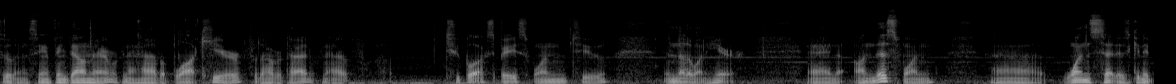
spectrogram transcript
So then the same thing down there, we're going to have a block here for the hover pad. We're going to have uh, two block space, one, two, another one here. And on this one, uh, one set is going to,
